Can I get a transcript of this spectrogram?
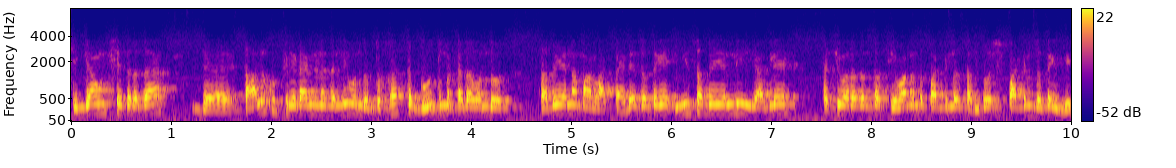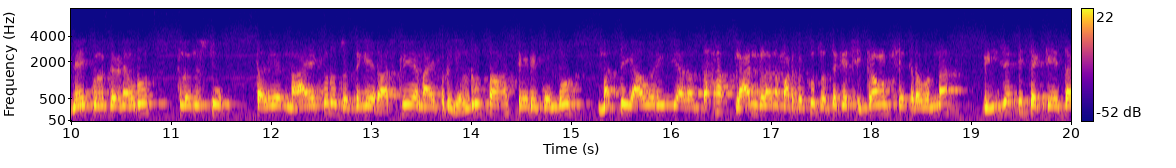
ಸಿಗ್ಗಾಂವ್ ಕ್ಷೇತ್ರದ ತಾಲೂಕು ಕ್ರೀಡಾಂಗಣದಲ್ಲಿ ಒಂದು ಬೃಹತ್ ಬೂತ್ ಮಟ್ಟದ ಒಂದು ಸಭೆಯನ್ನ ಮಾಡಲಾಗ್ತಾ ಇದೆ. ಜೊತೆಗೆ ಈ ಸಭೆಯಲ್ಲಿ ಈಗಾಗಲೇ ಸಚಿವರಾದಂತಹ ಶಿವಾನಂದ ಪಾಟೀಲ್, ಸಂತೋಷ್ ಪಾಟೀಲ್ ಜೊತೆಗೆ ವಿನಯ್ ಕುಲಕರ್ಣಿ ಅವರು, ಕೆಲವೊಂದಿಷ್ಟು ಸ್ಥಳೀಯ ನಾಯಕರು, ಜೊತೆಗೆ ರಾಷ್ಟ್ರೀಯ ನಾಯಕರು ಎಲ್ಲರೂ ಸಹ ಸೇರಿಕೊಂಡು ಮತ್ತೆ ಯಾವ ರೀತಿಯಾದಂತಹ ಪ್ಲಾನ್ ಗಳನ್ನ ಮಾಡಬೇಕು, ಜೊತೆಗೆ ಶಿಗ್ಗಾಂವ್ ಕ್ಷೇತ್ರವನ್ನ ಬಿಜೆಪಿ ತೆಕ್ಕೆಯಿಂದ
